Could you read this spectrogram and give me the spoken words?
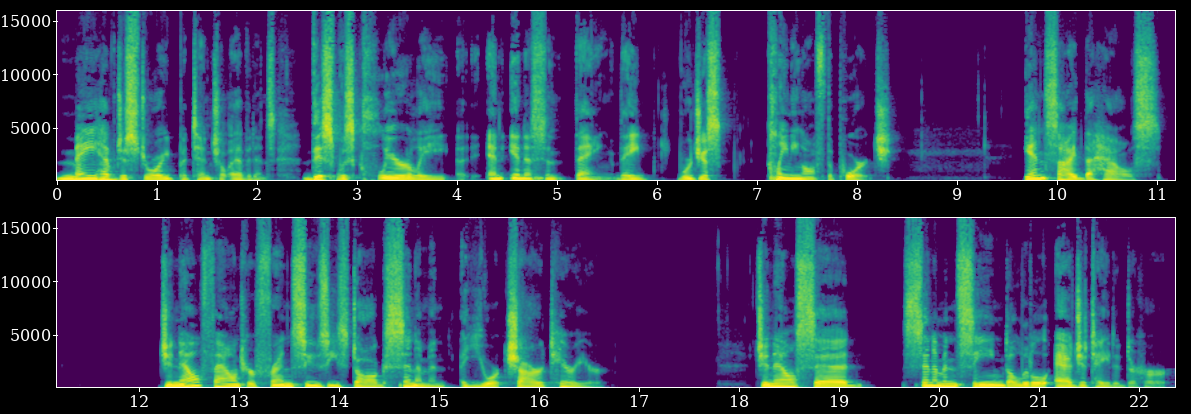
may have destroyed potential evidence. This was clearly uh, an innocent thing. They were just cleaning off the porch. Inside the house, Janelle found her friend Susie's dog Cinnamon, a Yorkshire Terrier. Janelle said Cinnamon seemed a little agitated to her.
